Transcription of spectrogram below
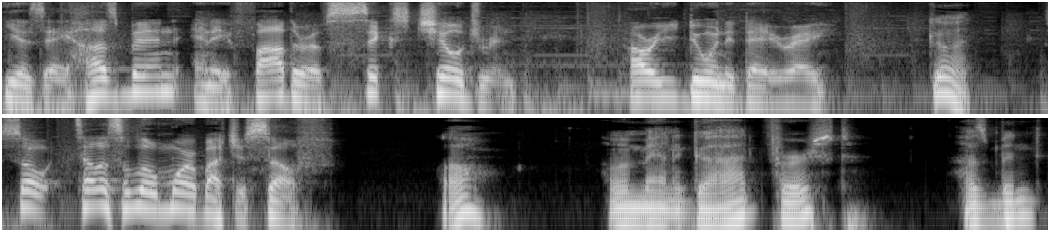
He is a husband and a father of six children. How are you doing today, Ray? Good. So tell us a little more about yourself. Oh, I'm a man of God first, husband,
